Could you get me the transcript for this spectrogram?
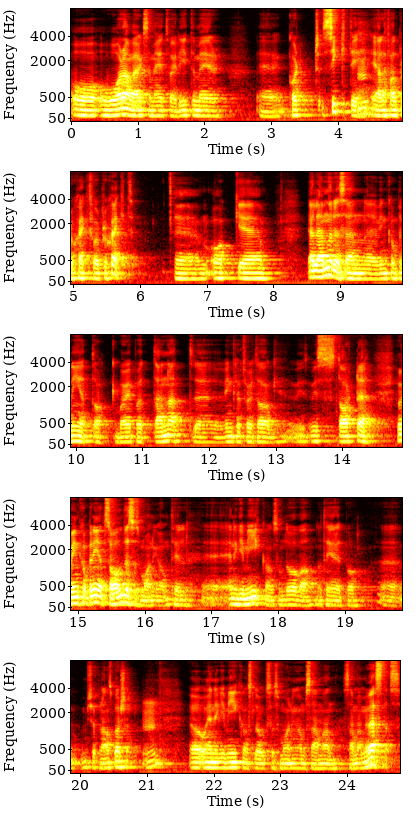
och, och våran verksamhet var lite mer eh, kortsiktig, Mm. i alla fall projekt för projekt. Och jag lämnade sen eh, Vindkompaniet och började på ett annat eh, vindkraftföretag. Vi, startade, för Vindkompaniet sålde så småningom till eh, Energimikon som då var noterat på Köpenhamnsbörsen. Mm. Och Energimikon slog så småningom samman, samman med Vestas.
